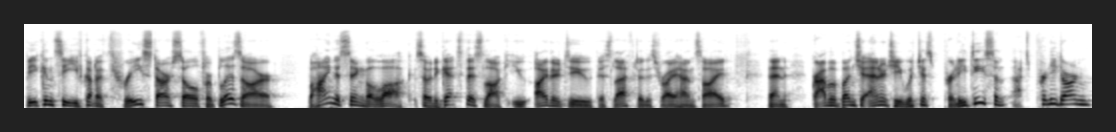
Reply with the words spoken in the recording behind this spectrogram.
but you can see you've got a three star soul for Blizaar behind a single lock. So to get to this lock, you either do this left or this right hand side, then grab a bunch of energy, which is pretty decent. That's pretty darn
